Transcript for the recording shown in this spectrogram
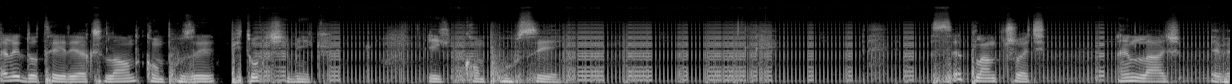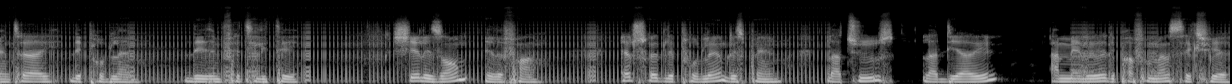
Elle est dotée d'excellents composés phytochimiques et composés. Cette plante traite un large éventail de problèmes d'infertilité chez les hommes et les femmes. Elle traite les problèmes de sperme, la tousse, la diarrhée, améliore les performances sexuelles,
